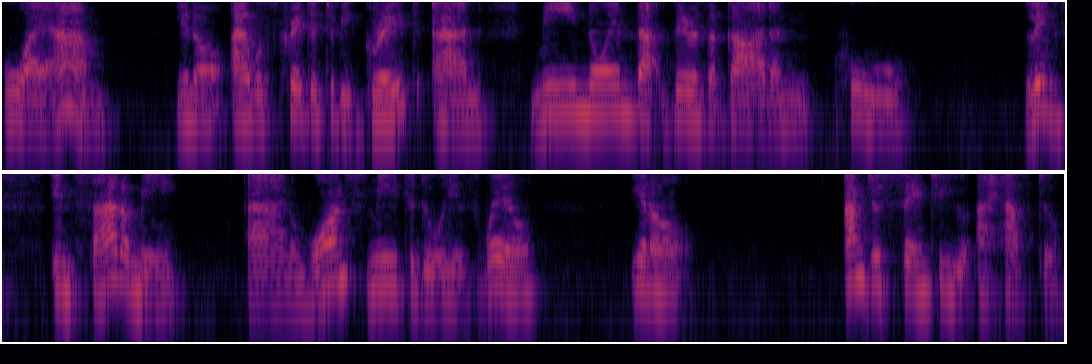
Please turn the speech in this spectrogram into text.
who I am. You know, I was created to be great and me knowing that there's a God and who lives inside of me and wants me to do his will, you know, I'm just saying to you, I have to.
